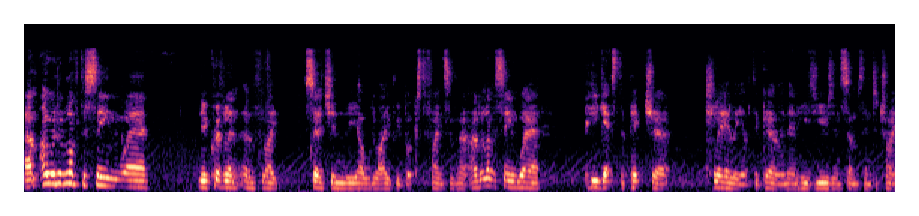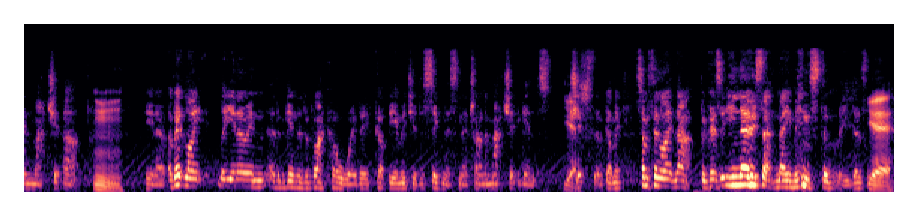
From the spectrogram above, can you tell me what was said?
Um, I would have loved a scene where the equivalent of like searching the old library books to find something. I'd love a scene where he gets the picture clearly of the girl, and then he's using something to try and match it up. Hmm. You know, a bit like you know in at the beginning of the black hole where they've got the image of the Cygnus and they're trying to match it against Yes. ships that have gone in. Something like that because he knows that name instantly, doesn't Yeah, he?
